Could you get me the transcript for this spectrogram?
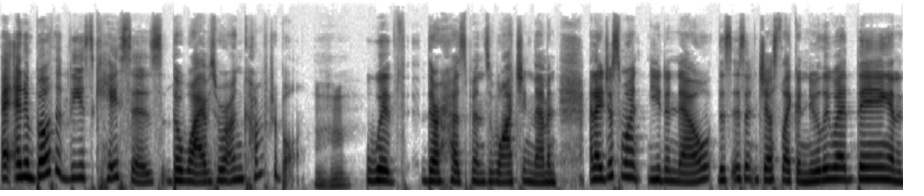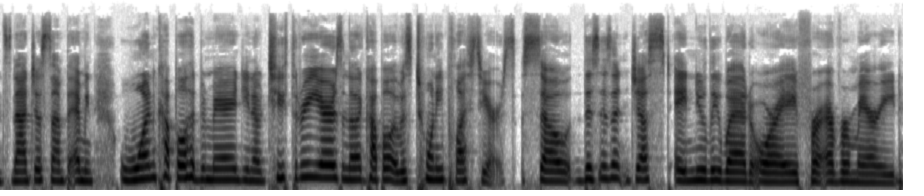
A- And in both of these cases, the wives were uncomfortable Mm-hmm. with their husbands watching them. And and I just want you to know this isn't just like a newlywed thing, and it's not just something. I mean, one couple had been married, you know, two three years. Another couple, it was twenty plus years. So this isn't just a newlywed or a forever married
